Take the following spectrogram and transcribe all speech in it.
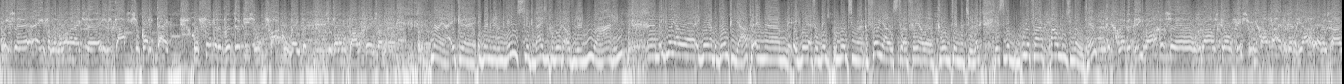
dat is eh, een van de belangrijkste indicaties van kwaliteit. Hoe vetter een product is, hoe vaak hoe beter. Er zit wel een bepaalde grens aan. Nou ja, ik, eh, ik ben weer een heel stuk wijzer geworden over de nieuwe haring. Ehm, ik, wil jou, ik wil jou bedanken Jaap. En ehm, ik wil even een beetje promotie maken voor, jou, voor jouw uh, kroontent natuurlijk. Je staat op boulevard Paulus Lood, hè? Ja, we hebben drie wagens. eh, onze naam is Kroonvis. We staan 35 jaar en we staan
